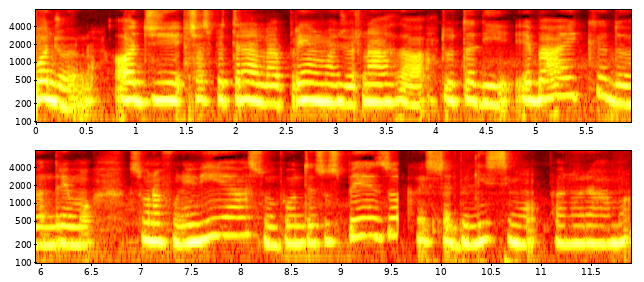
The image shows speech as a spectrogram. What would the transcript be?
Buongiorno, oggi ci aspetterà la prima giornata tutta di e-bike dove andremo su una funivia, su un ponte sospeso. Questo è il bellissimo panorama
